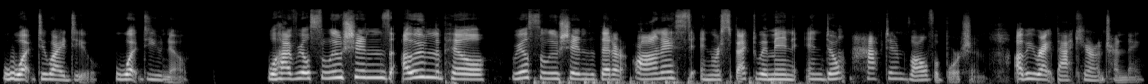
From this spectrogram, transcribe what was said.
What do I do? What do you know? We'll have real solutions other than the pill real solutions that are honest and respect women and don't have to involve abortion. I'll be right back here on Trending.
